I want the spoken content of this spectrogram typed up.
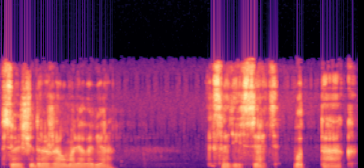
Все еще дрожа умоляла Вера. Ты садись, сядь. так.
